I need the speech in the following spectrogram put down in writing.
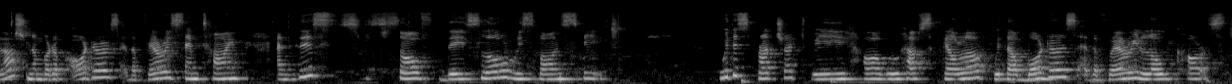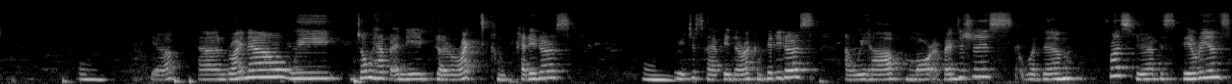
large number of orders at the very same time. And this solves the slow response speed. With this project, we uh, will have scale up without borders at a very low cost. Mm. Yeah, and right now we don't have any direct competitors Mm. We just have indirect competitors and we have more advantages with them. First, we have experience.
